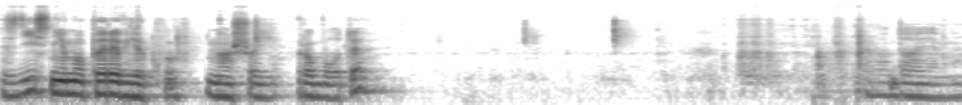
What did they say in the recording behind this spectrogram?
Здійснюємо перевірку нашої роботи. Вкладаємо.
